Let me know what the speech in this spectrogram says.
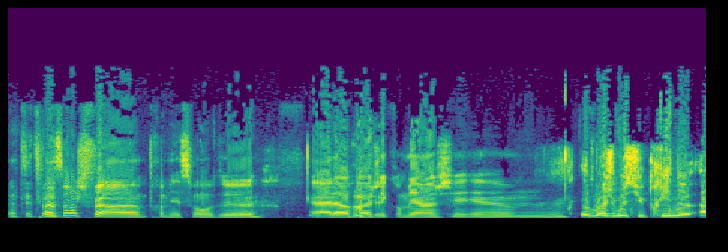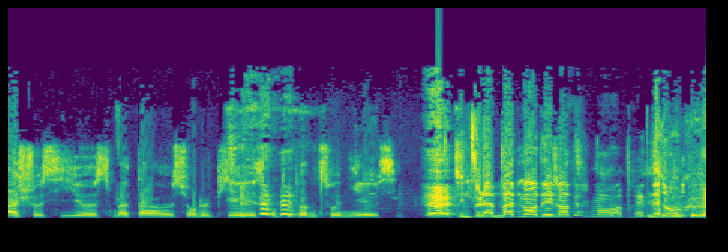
De toute façon, je fais un premier soin ou deux. Alors, j'ai combien J'ai. euh, Et moi je me suis pris une hache aussi euh, ce matin euh, sur le pied. Est-ce qu'on peut pas me soigner aussi Tu ne me l'as pas demandé gentiment, entraîne. Donc euh,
